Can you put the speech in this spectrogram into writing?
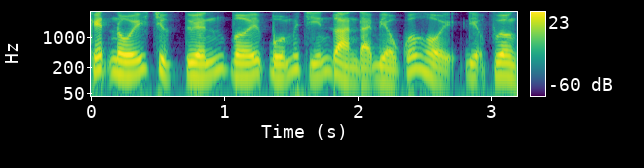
kết nối trực tuyến với 49 đoàn đại biểu Quốc hội địa phương.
